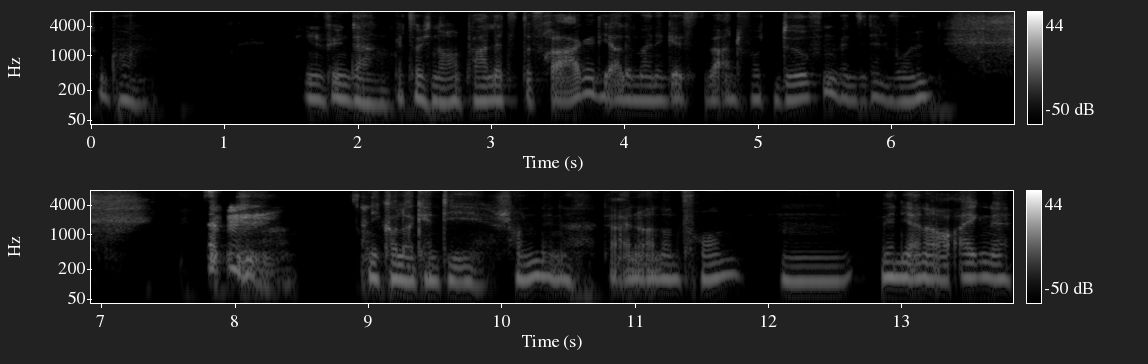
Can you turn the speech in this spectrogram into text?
Super. Vielen, vielen Dank. Jetzt habe ich noch ein paar letzte Fragen, die alle meine Gäste beantworten dürfen, wenn sie denn wollen. Nicola kennt die schon in der einen oder anderen Form. Hm, wenn ihr an eure eigene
